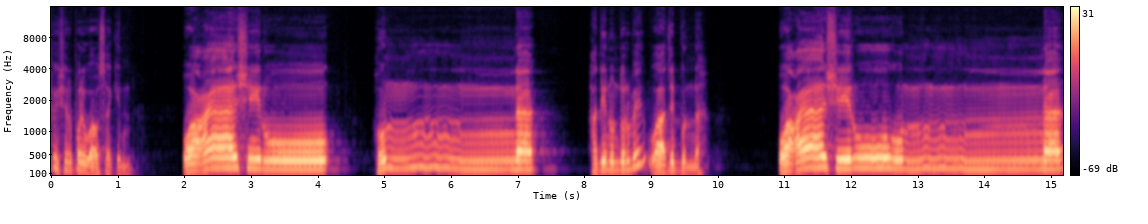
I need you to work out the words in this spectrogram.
পেশের পরে ওয়াও সাকিন ওয়াশিরু হুন্না হাদিয়ে নুন ধরবে, ওয়াজিব গুন্না। হুন্না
